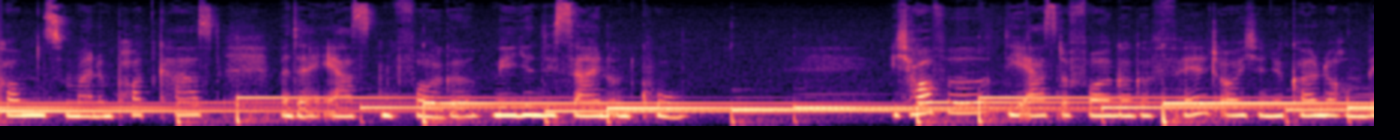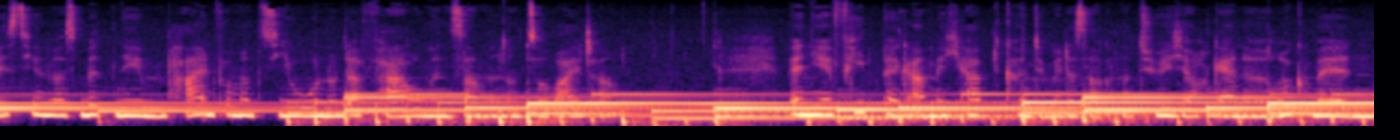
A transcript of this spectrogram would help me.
willkommen zu meinem Podcast mit der ersten Folge Mediendesign und Co. Ich hoffe, die erste Folge gefällt euch und ihr könnt auch ein bisschen was mitnehmen, ein paar Informationen und Erfahrungen sammeln und so weiter. Wenn ihr Feedback an mich habt, könnt ihr mir das auch natürlich auch gerne rückmelden.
